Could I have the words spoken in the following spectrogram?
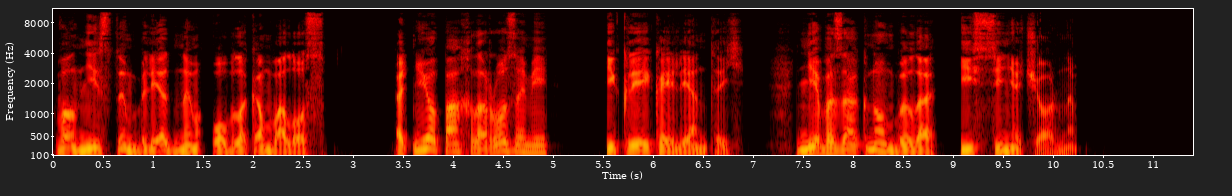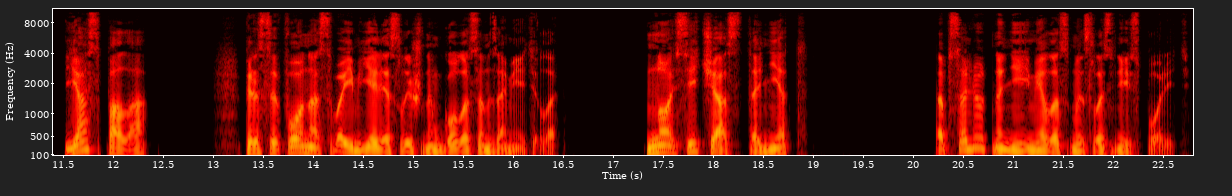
волнистым бледным облаком волос. От нее пахло розами и клейкой лентой. Небо за окном было истинно черным. Я спала. Персефона своим еле слышным голосом заметила. Но сейчас-то нет. Абсолютно не имело смысла с ней спорить.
